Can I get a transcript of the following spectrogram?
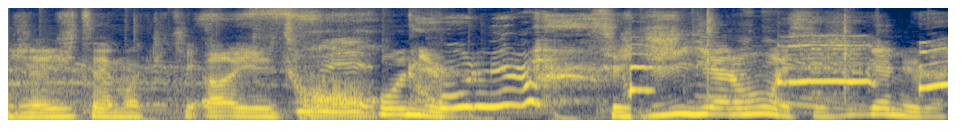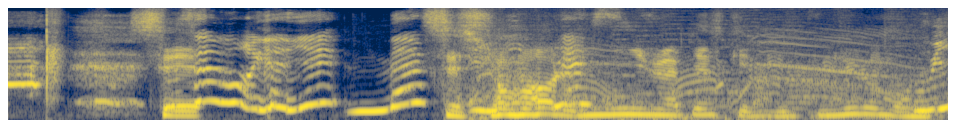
J'avais juste à moi cliquer. Oh, il est trop nul. C'est giga long et c'est giga nul. C'est Pour gagner 9 c'est sûrement le mini-jeu à pièces qui est le plus nul au monde. Oui,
